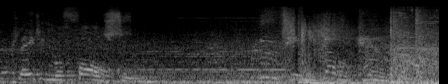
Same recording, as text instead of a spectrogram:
Turret plating will fall soon. Blue team double kill.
